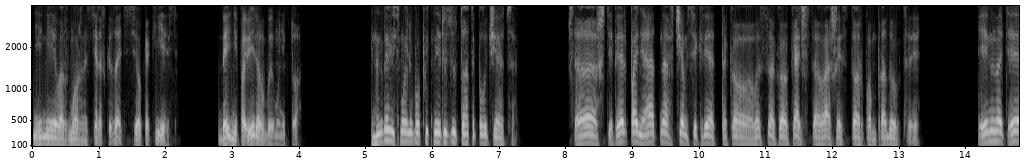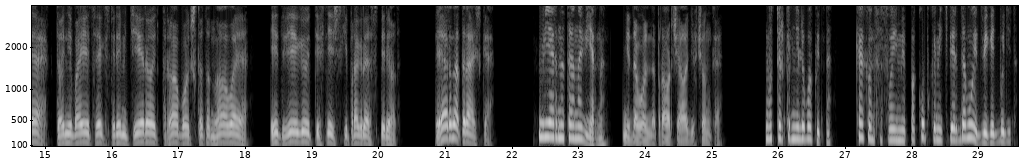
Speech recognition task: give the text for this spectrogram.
не имея возможности рассказать все как есть. Да и не поверил бы ему никто. «Иногда весьма любопытные результаты получаются». «Что ж, теперь понятно, в чем секрет такого высокого качества вашей с торпом продукции. Именно те, кто не боится экспериментировать, пробуют что-то новое и двигают технический прогресс вперед. Верно, Траська?» «Верно-то оно верно», — недовольно проворчала девчонка. «Вот только мне любопытно, как он со своими покупками теперь домой двигать будет?»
